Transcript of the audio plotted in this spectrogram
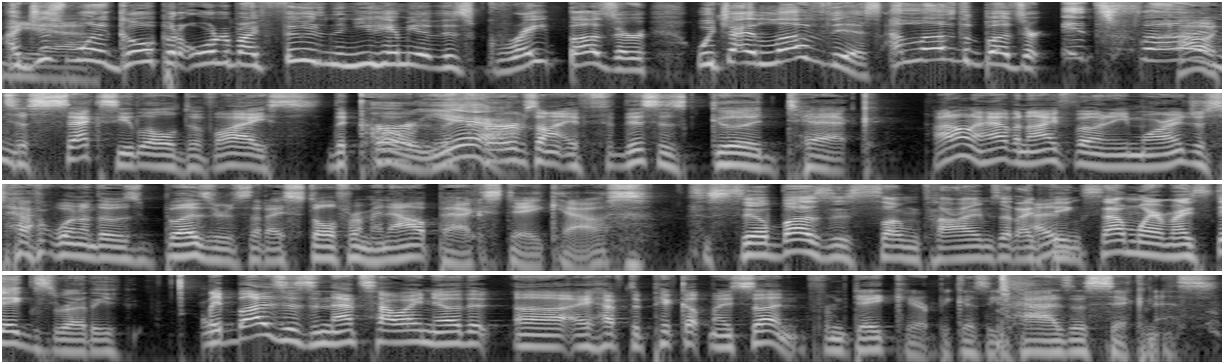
I just want to go up and order my food, and then you hand me this great buzzer, which I love. This I love the buzzer. It's fun. Oh, it's a sexy little device. The, oh, cur- Oh, yeah. the curves on if this is good tech. I don't have an iPhone anymore. I just have one of those buzzers that I stole from an Outback steakhouse. Still buzzes sometimes, and I, think somewhere my steak's ready. It buzzes, and that's how I know that uh, I have to pick up my son from daycare because he has a sickness.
